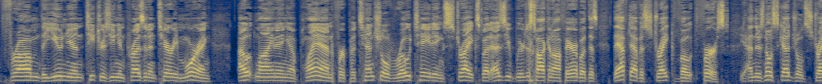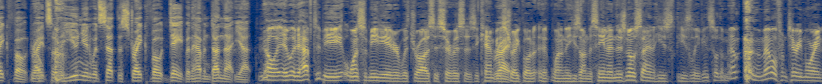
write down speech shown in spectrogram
from the union teachers union president Teri Mooring, outlining a plan for potential rotating strikes. But as you, we were just talking off air about this, they have to have a strike vote first, Yeah. and there's no scheduled strike vote, right? So the union would set the strike vote date, but they haven't done that yet. No, it would have to be once the mediator withdraws his services. It can't be a strike vote uh, when he's on the scene, and there's no sign that he's he's leaving. So the, mem- the memo from Teri Mooring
